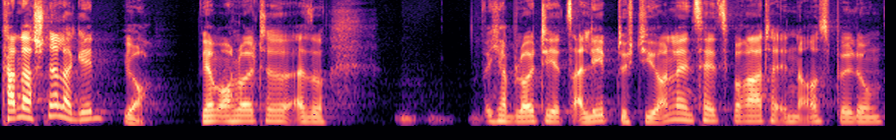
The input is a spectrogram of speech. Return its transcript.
Kann das schneller gehen? Ja. Wir haben auch Leute, also ich habe Leute jetzt erlebt durch die Online-Sales-Berater in Ausbildung,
